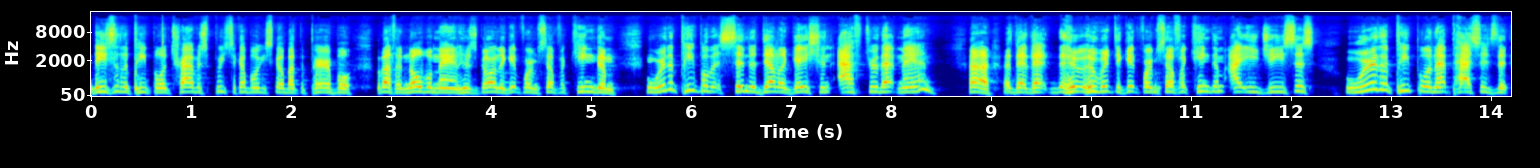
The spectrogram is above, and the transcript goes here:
these are the people that Travis preached a couple weeks ago about the parable about the nobleman who's gone to get for himself a kingdom. We're the people that send a delegation after that man uh, that, that, who went to get for himself a kingdom, i.e., Jesus. We're the people in that passage that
